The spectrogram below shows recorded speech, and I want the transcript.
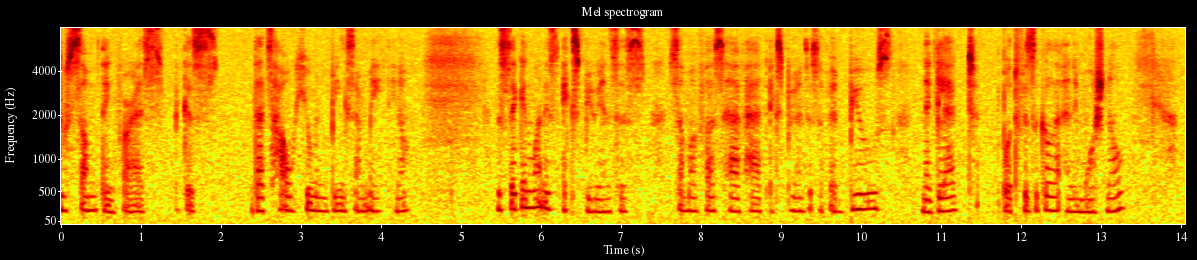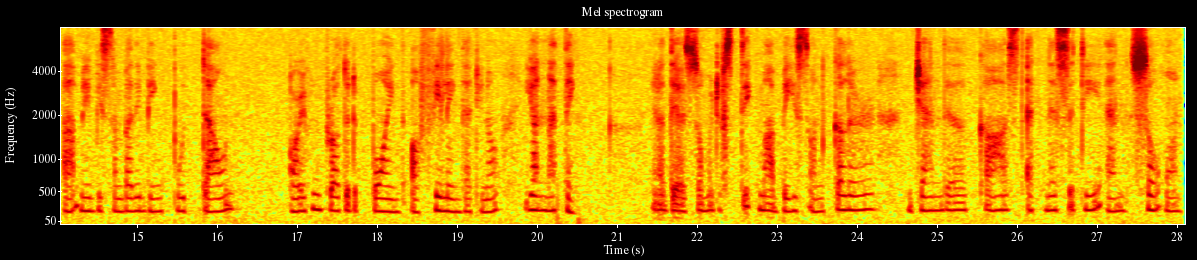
do something for us because that's how human beings are made you know the second one is experiences. Some of us have had experiences of abuse, neglect, both physical and emotional. Uh, maybe somebody being put down or even brought to the point of feeling that you know you're nothing you know there's so much of stigma based on color gender caste ethnicity and so on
